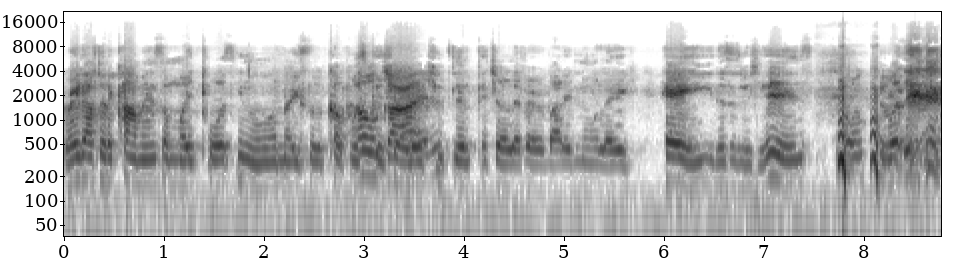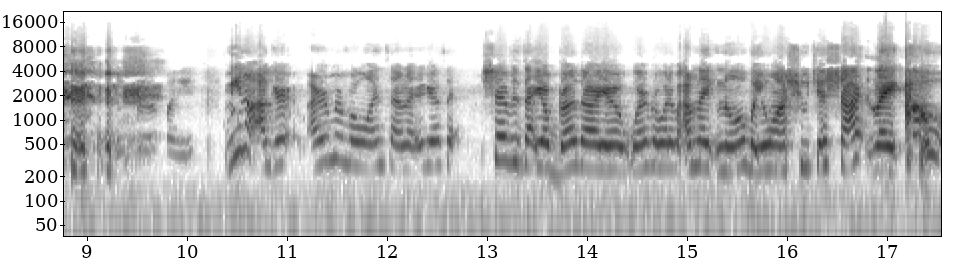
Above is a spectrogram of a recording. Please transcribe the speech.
right after the comments, I might post, you know, a nice little couple's Oh, picture, God. a cute little picture, let everybody know, like, hey, this is who she is. Okay. But- It's so funny. Me, no, a girl. I remember one time, like a girl said, "Chev, is that your brother or your wife or whatever?" I'm like, "No, but you want to shoot your shot?" Like, I,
